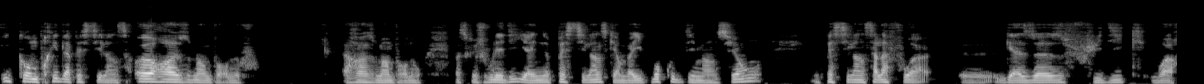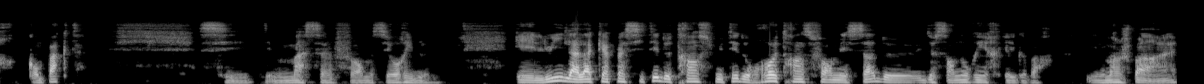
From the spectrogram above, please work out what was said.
y compris de la pestilence. Heureusement pour nous. Heureusement pour nous. Parce que je vous l'ai dit, il y a une pestilence qui envahit beaucoup de dimensions une pestilence à la fois euh, gazeuse, fluidique, voire compacte. C'est des masses informes, c'est horrible. Et lui, il a la capacité de transmuter, de retransformer ça, de, de s'en nourrir quelque part. Il ne mange pas, hein,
